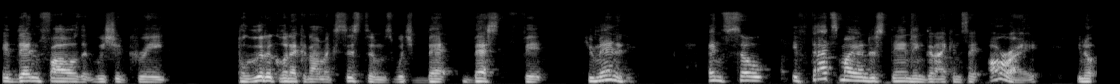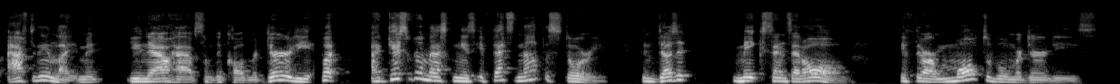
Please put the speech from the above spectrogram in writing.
it then follows that we should create political and economic systems which be- best fit humanity. And so if that's my understanding, then I can say, all right, you know, after the Enlightenment, you now have something called modernity. But I guess what I'm asking is if that's not the story, then does it make sense at all if there are multiple modernities,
